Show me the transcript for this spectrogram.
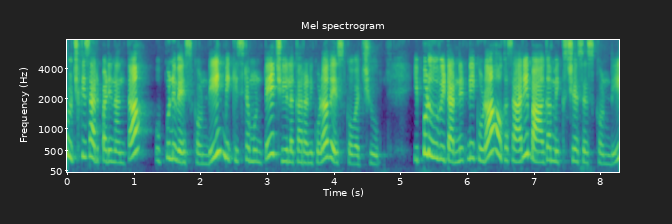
రుచికి సరిపడినంత ఉప్పుని వేసుకోండి. మీకు ఇష్టం ఉంటే జీలకర్రని కూడా వేసుకోవచ్చు. ఇప్పుడు వీటన్నిటిని కూడా ఒకసారి బాగా మిక్స్ చేసేసుకోండి.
